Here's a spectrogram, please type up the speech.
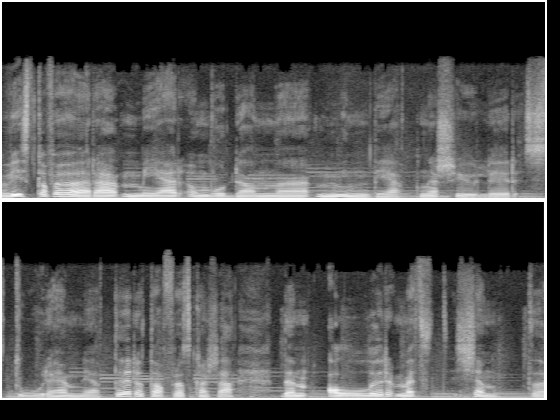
Vi skal få høre mer om hvordan eh, myndighetene skjuler store hemmeligheter, og ta for oss kanskje den aller mest kjente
